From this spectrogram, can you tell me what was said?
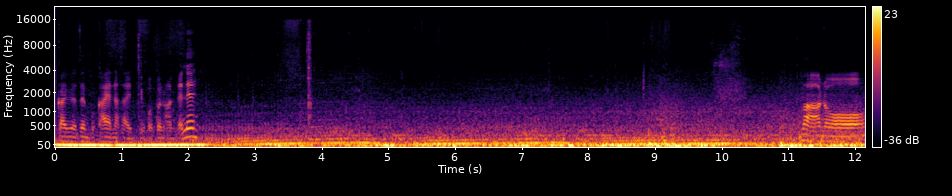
1回目は全部変えなさいっていうことなんでね。まああの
